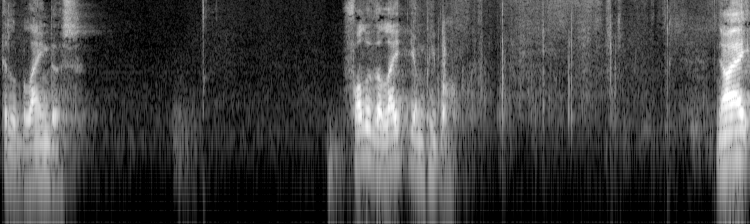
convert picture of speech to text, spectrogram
it'll blind us. Follow the light, young people. Now, I,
